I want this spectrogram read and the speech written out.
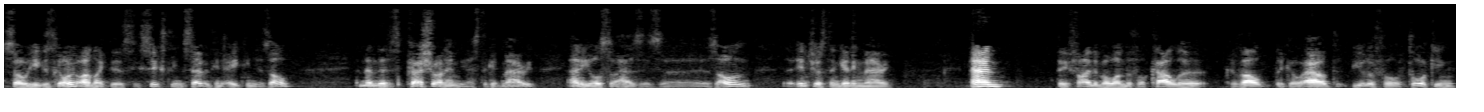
So he's going on like this. He's 16, 17, 18 years old. And then there's pressure on him. He has to get married, and he also has his uh, his own interest in getting married. And they find him a wonderful kala, kavalt. They go out, beautiful, talking.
